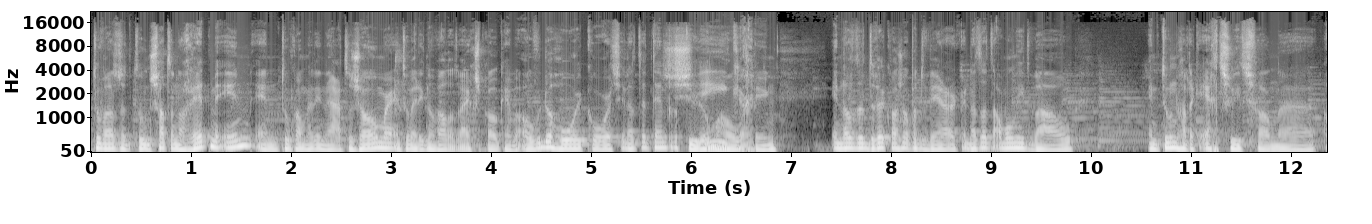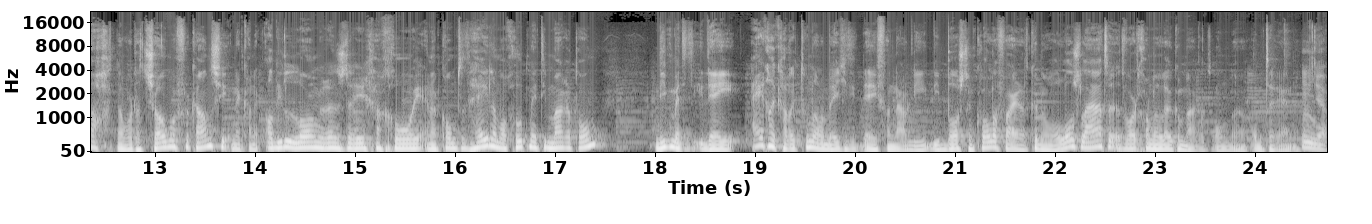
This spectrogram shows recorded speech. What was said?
toen, was het, toen zat er nog ritme in en toen kwam het inderdaad de zomer. En toen weet ik nog wel dat wij gesproken hebben over de hooikoorts en dat de temperatuur Zeker. omhoog ging. En dat het druk was op het werk en dat het allemaal niet wou. En toen had ik echt zoiets van, eh ach, dan wordt het zomervakantie en dan kan ik al die longruns erin gaan gooien. En dan komt het helemaal goed met die marathon. Niet met het idee, eigenlijk had ik toen al een beetje het idee van, nou, die, die Boston Qualifier, dat kunnen we loslaten. Het wordt gewoon een leuke marathon eh, om te rennen. Ja.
